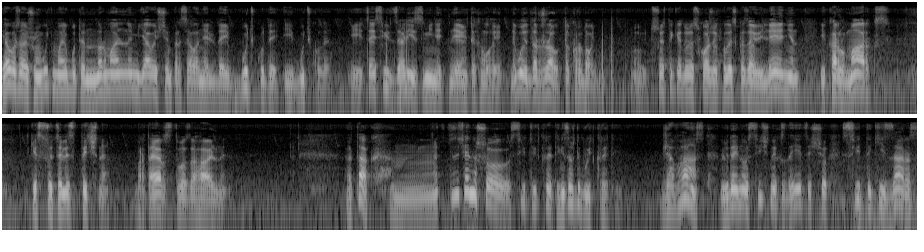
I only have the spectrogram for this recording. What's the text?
Я вважаю, що майбутнє має бути нормальним явищем переселення людей будь-куди і будь-коли. І цей світ взагалі змінять наявні технології. Не буде держав та кордонів. Ну, Щось таке дуже схоже, коли сказав і Ленін, і Карл Маркс, таке соціалістичне братерство загальне. Е, Так, звичайно, що світ відкритий, він завжди був відкритий. Для вас, людей неосвічених, здається, що світ такий зараз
